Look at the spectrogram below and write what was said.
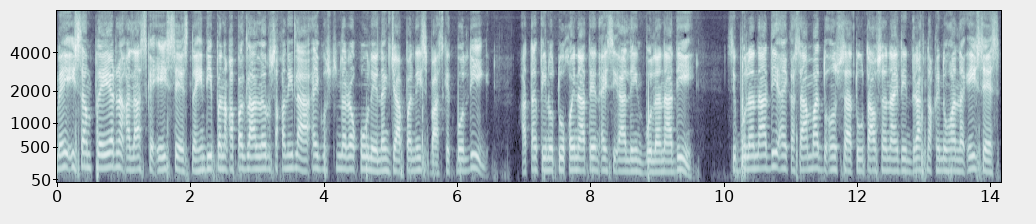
May isang player ng Alaska Aces na hindi pa nakapaglalaro sa kanila ay gusto na raw kunin ng Japanese Basketball League. At ang tinutukoy natin ay si Alain Bulanadi. Si Bulanadi ay kasama doon sa 2019 draft na kinuha ng Aces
